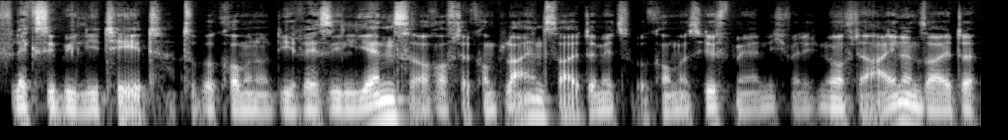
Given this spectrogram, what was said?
Flexibilität zu bekommen und die Resilienz auch auf der Compliance-Seite mitzubekommen. Es hilft mir ja nicht, wenn ich nur auf der einen Seite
